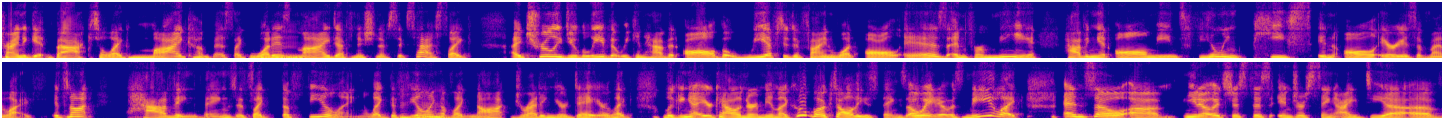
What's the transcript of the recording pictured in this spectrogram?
trying to get back to like my compass. Like, what mm-hmm. is my definition of success? Like, I truly do believe that we can have it all, but we have to define what all is. And for me, having it all means feeling peace in all areas of my life. It's not having things it's like the feeling like the mm-hmm. feeling of like not dreading your day or like looking at your calendar and being like who booked all these things oh wait it was me like and so um you know it's just this interesting idea of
